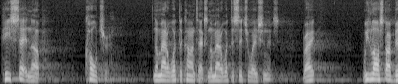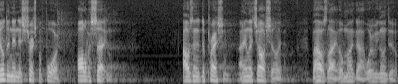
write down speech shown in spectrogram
He's setting up culture, no matter what the context, no matter what the situation is, right? We lost our building in this church before, all of a sudden. I was in a depression. I didn't let y'all show it. But I was like, oh my God, what are we going to do?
